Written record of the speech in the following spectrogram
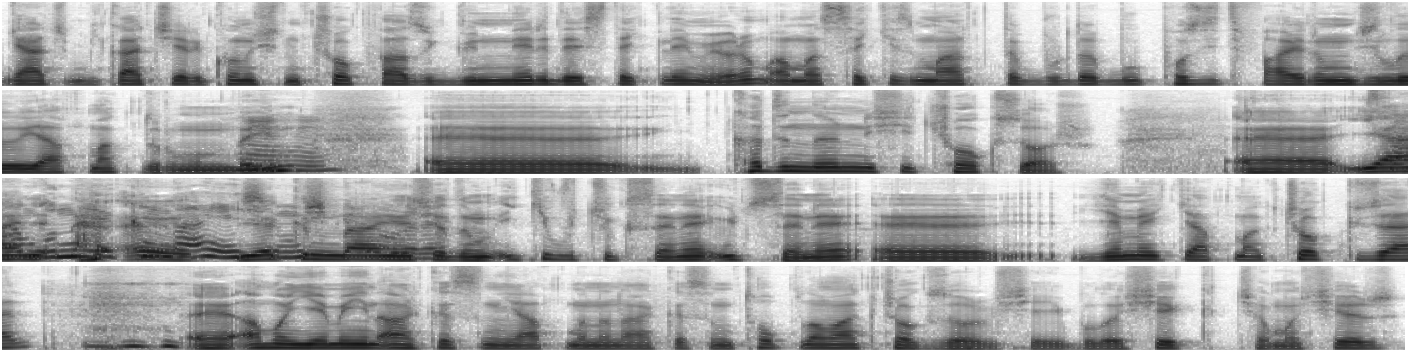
gerçi birkaç yere konuştum. Çok fazla günleri desteklemiyorum ama 8 Mart'ta burada bu pozitif ayrımcılığı yapmak durumundayım. Hı hı. Ee, kadınların işi çok zor. Ee, yani, Sen bunu yakından evet, Yakından yaşadım. iki buçuk sene, üç sene e, yemek yapmak çok güzel. e, ama yemeğin arkasını yapmanın arkasını toplamak çok zor bir şey. Bulaşık, çamaşır,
